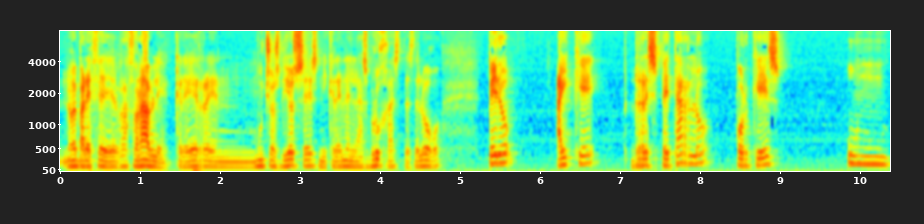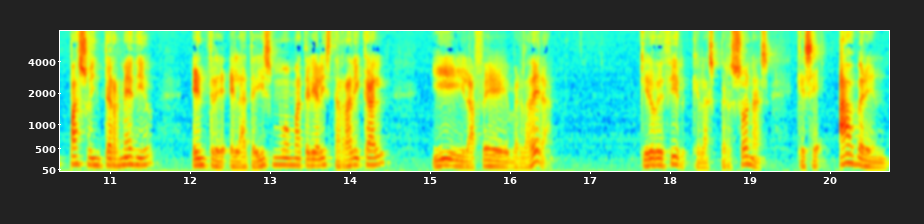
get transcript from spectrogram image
no me parece razonable creer en muchos dioses ni creer en las brujas, desde luego, pero hay que respetarlo porque es un paso intermedio entre el ateísmo materialista radical y la fe verdadera. Quiero decir que las personas que se abren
